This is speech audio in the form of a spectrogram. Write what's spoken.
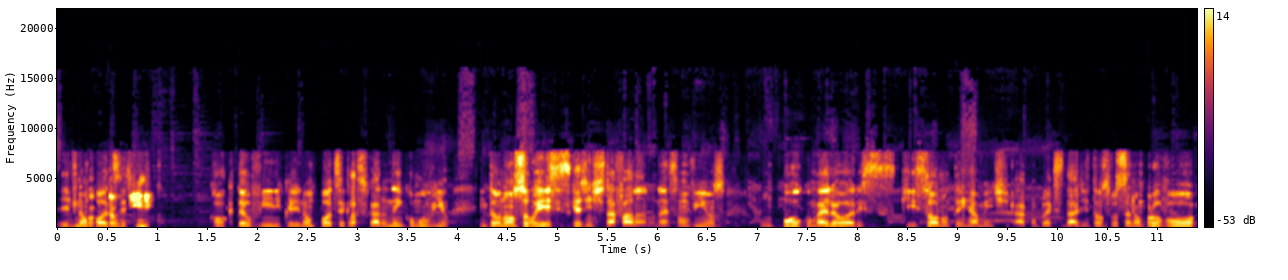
Ele não coquetel pode ser. Vínico. Coquetel vínico, ele não pode ser classificado nem como vinho. Então não são esses que a gente está falando, né? São vinhos um pouco melhores que só não tem realmente a complexidade. Então, se você não provou,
